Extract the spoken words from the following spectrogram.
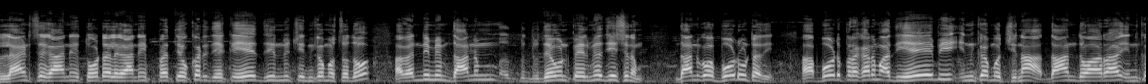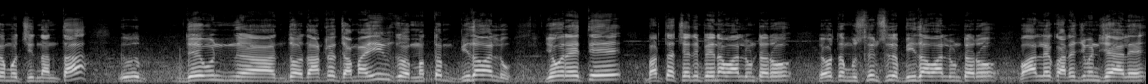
ల్యాండ్స్ కానీ తోటలు కానీ ప్రతి ఒక్కటి ఏ- ఏ దీని నుంచి ఇన్కమ్ వస్తుందో అవన్నీ మేము దానం దేవుని పేరు మీద చేసినాం. దానికి ఒక బోర్డు ఉంటుంది. ఆ బోర్డు ప్రకారం అది ఏమి ఇన్కమ్ వచ్చినా దాని ద్వారా ఇన్కమ్ వచ్చిందంతా దేవుని దో- దాంట్లో జమ అయ్యి మొత్తం బీద వాళ్ళు. ఎవరైతే భర్త చనిపోయిన వాళ్ళు ఉంటారో ఎవరైతే ముస్లిమ్స్లో బీద వాళ్ళు ఉంటారో వాళ్ళకు అరేంజ్మెంట్ చేయాలి.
